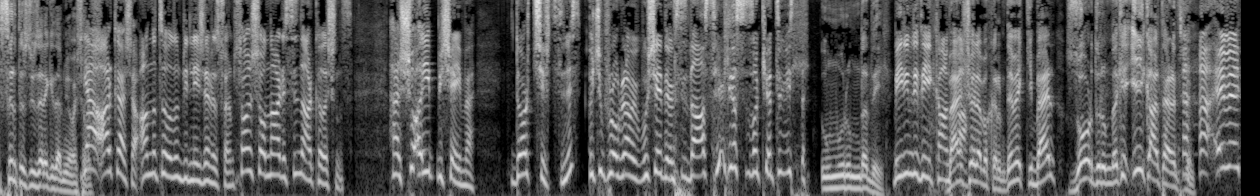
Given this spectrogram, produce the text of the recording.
sırt üstü yüzerek giderdim yavaş yavaş. Ya arkadaşlar anlatamadım dinleyicilerine soruyorum. Sonuçta onlar da sizin arkadaşınız. Ha şu ayıp bir şey mi? Dört çiftsiniz. Üçü program yapıyor. Bu şey demek siz daha seviyorsunuz o kötü bir. Umurumda değil. Benim de değil kanka. Ben şöyle bakarım. Demek ki ben zor durumdaki ilk alternatifim. Evet.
